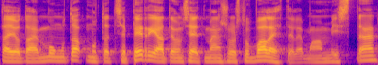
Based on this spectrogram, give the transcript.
tai jotain muuta, mutta se periaate on se, että mä en suostu valehtelemaan mistään.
